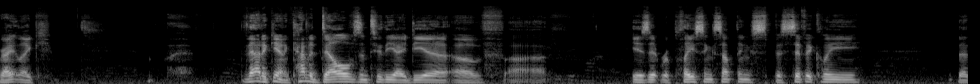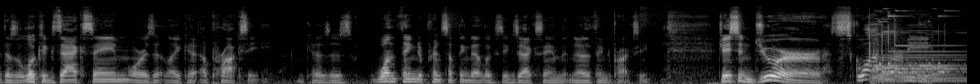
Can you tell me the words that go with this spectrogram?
right? Like, that again kind of delves into the idea of uh, is it replacing something specifically that does it look exact same, or is it like a, a proxy? Because there's one thing to print something that looks the exact same, another thing to proxy. Jason Jur, Squad Army.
